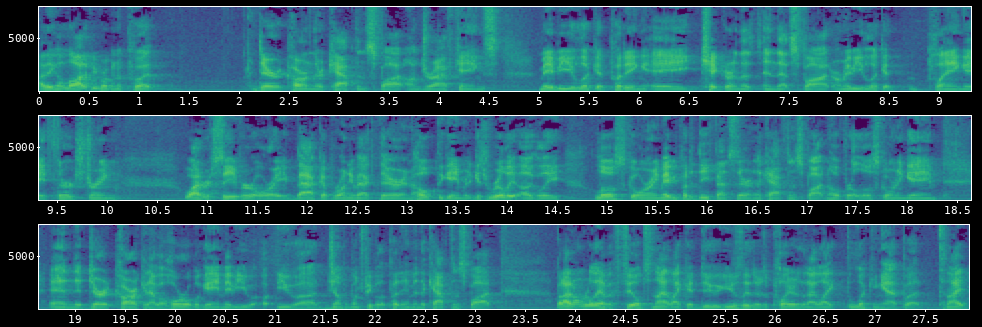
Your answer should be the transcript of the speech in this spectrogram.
I think a lot of people are going to put Derek Carr in their captain spot on DraftKings. Maybe you look at putting a kicker in, the, in that spot, or maybe you look at playing a third string wide receiver or a backup running back there and hope the game gets really ugly, low scoring. Maybe put a defense there in the captain spot and hope for a low scoring game. And if Derek Carr can have a horrible game, maybe you you uh, jump a bunch of people that put him in the captain spot. But I don't really have a feel tonight like I do. Usually there's a player that I like looking at, but tonight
